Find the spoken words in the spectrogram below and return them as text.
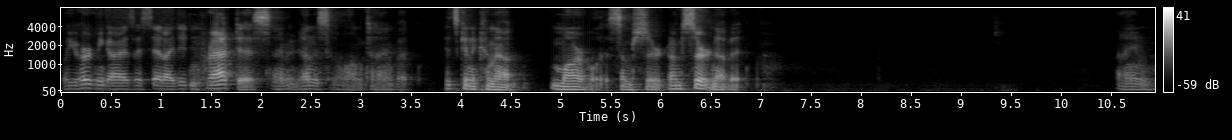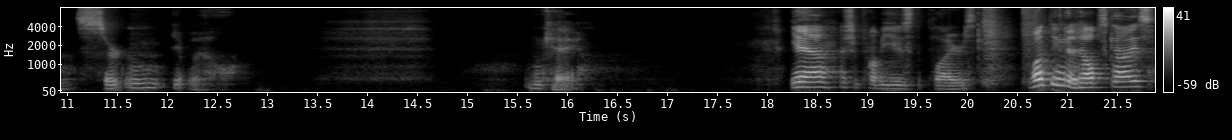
Well, you heard me, guys. I said I didn't practice. I haven't done this in a long time, but it's going to come out marvelous. I'm certain. I'm certain of it. I am certain it will. Okay. Yeah, I should probably use the pliers. One thing that helps, guys,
